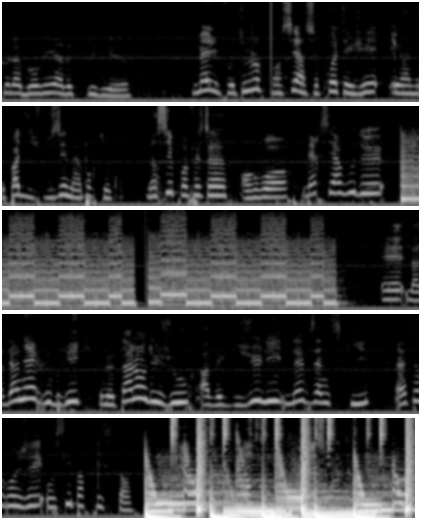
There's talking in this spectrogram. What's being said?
collaborer avec plusieurs. Mais il faut toujours penser à se protéger et à ne pas diffuser n'importe quoi. Merci professeur. Au revoir. Merci à vous deux. Et la dernière rubrique, le talent du jour avec Julie Lebzensky, interrogée aussi par Tristan. you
